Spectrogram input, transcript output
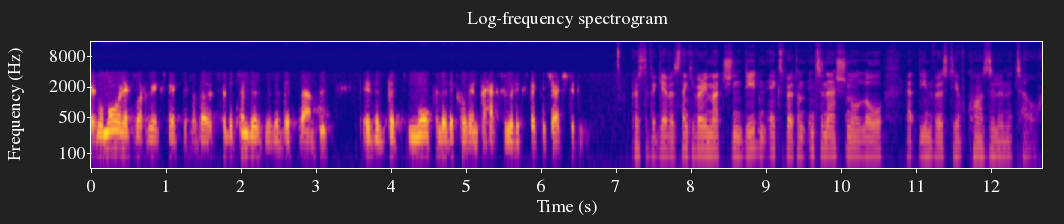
that were more or less what we expected, although Sibathumba's is a bit um, is a bit more political than perhaps we would expect a judge to be. Christopher Gevers, thank you very much indeed, an expert on international law at the University of KwaZulu Natal.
